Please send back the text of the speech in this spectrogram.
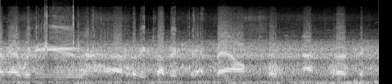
Romeo with you, uh, fully established inbound, uh,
